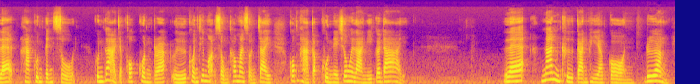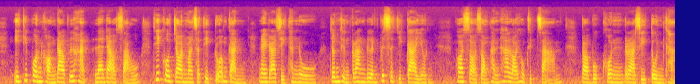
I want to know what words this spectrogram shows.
และหากคุณเป็นโสด คุณก็อาจจะพบคนรักหรือคนที่เหมาะสมเข้ามาสนใจ คบหากับคุณในช่วงเวลานี้ก็ได้ และ นั่นคือการพยากรณ์เรื่องอิทธิพลของดาวพฤหัสและดาวเสาร์ที่โคจรมาสถิตร่วมกันในราศีธนู จนถึงกลางเดือนพฤศจิกายน พศ 2563 ต่อบุคคลราศีตุลค่ะ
